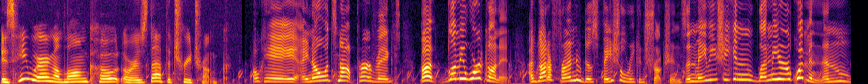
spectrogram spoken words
Is he wearing a long coat or is that the tree trunk? Okay, I know it's not perfect, but let me work on it. I've got a friend who does facial reconstructions, and maybe she can lend me her equipment and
